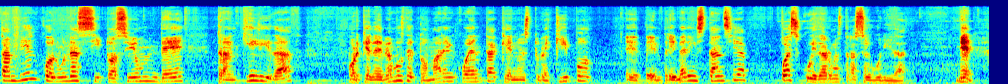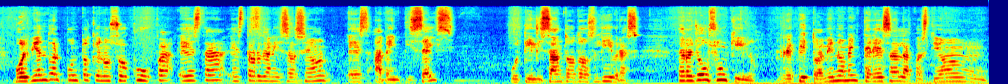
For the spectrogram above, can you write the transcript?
también con una situación de tranquilidad porque debemos de tomar en cuenta que nuestro equipo eh, en primera instancia, pues cuidar nuestra seguridad. Bien, volviendo al punto que nos ocupa, esta, esta organización es a 26, utilizando 2 libras. Pero yo uso un kilo. Repito, a mí no me interesa la cuestión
